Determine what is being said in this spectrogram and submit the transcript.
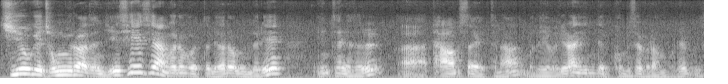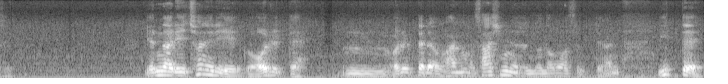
지옥의 종류라든지 세세한 그런 것들 여러분들이 인터넷을 아, 다음 사이트나 뭐 이런 데 검색을 한번 해보세요. 옛날에 천일이 그 어릴 때, 음, 어릴 때라고 한 40년 뭐 정도 넘었을 때, 한 이때,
